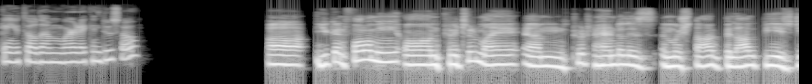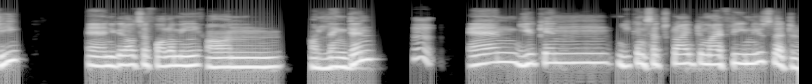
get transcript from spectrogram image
can you tell them where they can do so? Uh, you can follow me on Twitter. My um, Twitter handle is Mushtaq Bilal PhD, and you can also follow me on on LinkedIn. Hmm. And you can you can subscribe to my free newsletter.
